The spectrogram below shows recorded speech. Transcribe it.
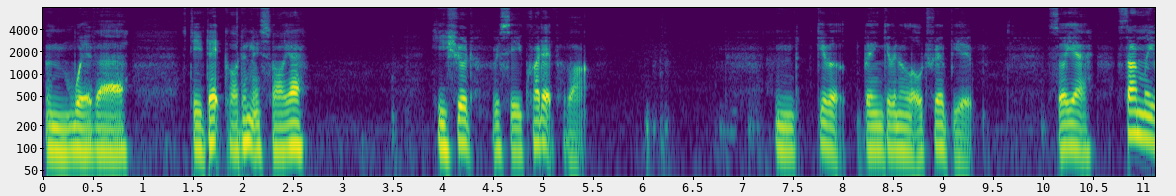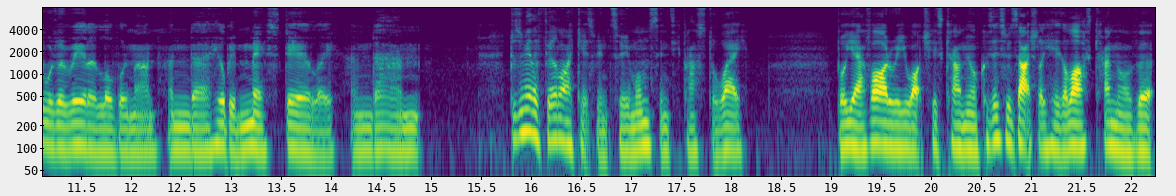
them with uh, Steve Ditko, didn't he? So, yeah. He should receive credit for that. And give it, being given a little tribute. So yeah, Stan Lee was a really lovely man, and uh, he'll be missed dearly. And um, doesn't really feel like it's been two months since he passed away. But yeah, I thought I'd rewatch his cameo because this was actually his last cameo that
